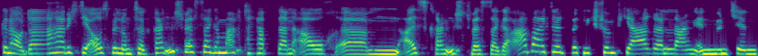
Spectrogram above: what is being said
Genau, da habe ich die Ausbildung zur Krankenschwester gemacht, habe dann auch ähm, als Krankenschwester gearbeitet, wirklich fünf Jahre lang in München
